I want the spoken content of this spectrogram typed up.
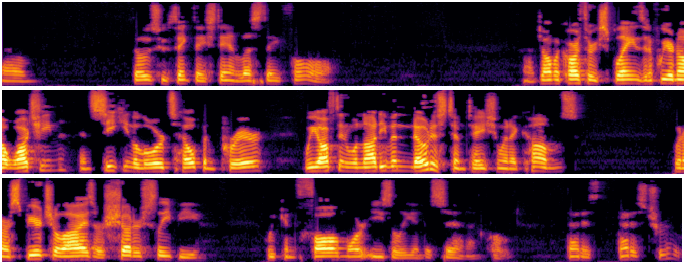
um, those who think they stand, lest they fall. Uh, John MacArthur explains that if we are not watching and seeking the Lord's help in prayer, we often will not even notice temptation when it comes. When our spiritual eyes are shut or sleepy, we can fall more easily into sin. Unquote. That is that is true.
